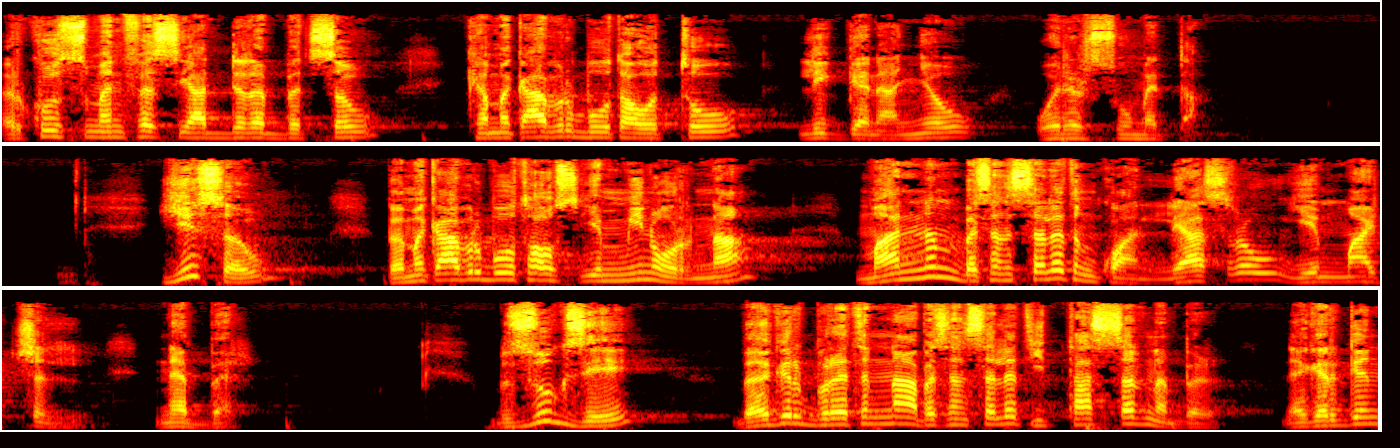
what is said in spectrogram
እርኩስ መንፈስ ያደረበት ሰው ከመቃብር ቦታ ወጥቶ ሊገናኘው ወደ እርሱ መጣ። ይህ ሰው በመቃብር ቦታ ውስጥ የሚኖርና ማንም በሰንሰለት እንኳን ሊያስረው የማይችል ነበር። ብዙ ጊዜ በእግር ብረትና በሰንሰለት ይታሰር ነበር። ነገር ግን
